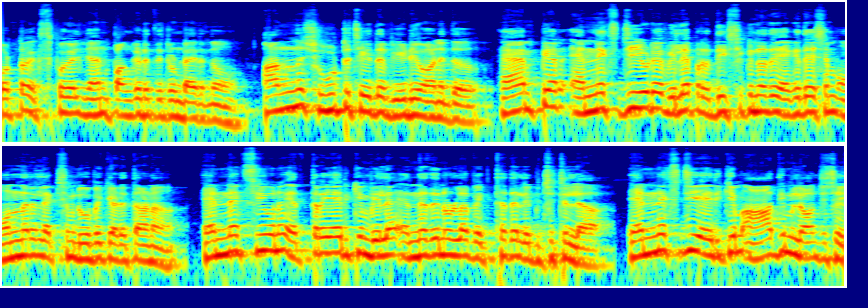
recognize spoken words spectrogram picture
ഓട്ടോ എക്സ്പോയിൽ ഞാൻ പങ്കെടുത്തിട്ടുണ്ടായിരുന്നു. അന്ന് ഷൂട്ട് ചെയ്ത വീഡിയോ ആണിത്. ആംപിയർ എൻ എക്സ് ജിയുടെ വില പ്രതീക്ഷിക്കുന്നത് ഏകദേശം ഒന്നര ലക്ഷം രൂപയ്ക്ക് അടുത്താണ്. എൻ എക്സ് യുന് എത്രയായിരിക്കും വില എന്നതിനുള്ള വ്യക്തത ലഭിച്ചിട്ടില്ല. എൻ എക്സ് ജി ആയിരിക്കും ആദ്യം ലോഞ്ച് ചെയ്യുന്നത്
